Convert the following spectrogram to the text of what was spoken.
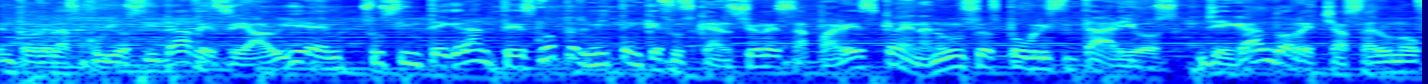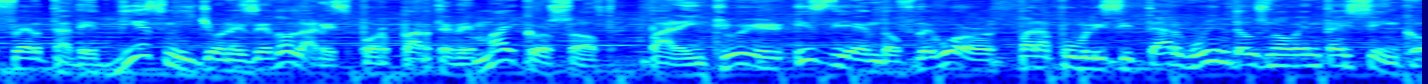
Dentro de las curiosidades de R.E.M., sus integrantes no permiten que sus canciones aparezcan en anuncios publicitarios, llegando a rechazar una oferta de 10 millones de dólares por parte de Microsoft para incluir Is the End of the World para publicitar Windows 95.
